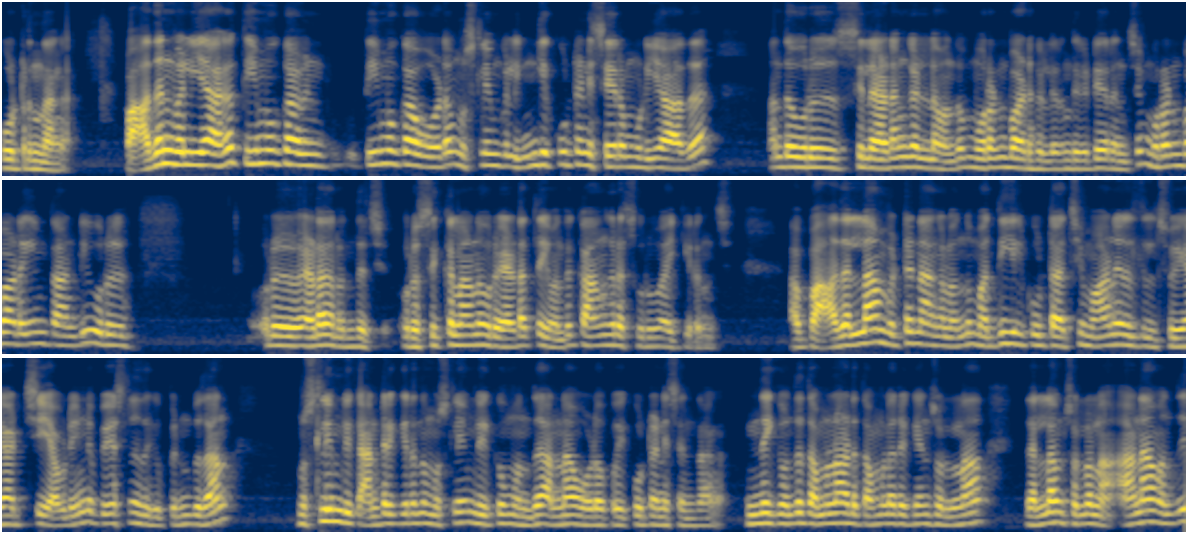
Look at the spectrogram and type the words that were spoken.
போட்டிருந்தாங்க. இப்போ அதன் வழியாக திமுகவின் திமுகவோட முஸ்லீம்கள் இங்கே கூட்டணி சேர முடியாத அந்த ஒரு சில இடங்களில் வந்து முரண்பாடுகள் இருந்துக்கிட்டே இருந்துச்சு. முரண்பாடையும் தாண்டி ஒரு ஒரு இடம் இருந்துச்சு. ஒரு சிக்கலான ஒரு இடத்தை வந்து காங்கிரஸ் உருவாக்கி இருந்துச்சு அப்போ அதெல்லாம் விட்டு நாங்கள் வந்து மத்தியில் கூட்டாட்சி மாநிலத்தில் சுயாட்சி அப்படின்னு பேசுனதுக்கு பின்புதான் முஸ்லீம் லீக் அன்றைக்கு இருந்த முஸ்லீம் லீக்கும் வந்து அண்ணாவோட போய் கூட்டணி செஞ்சாங்க இன்னைக்கு வந்து தமிழ்நாடு தமிழருக்கேன்னு சொல்லலாம் இதெல்லாம் சொல்லலாம். ஆனால் வந்து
